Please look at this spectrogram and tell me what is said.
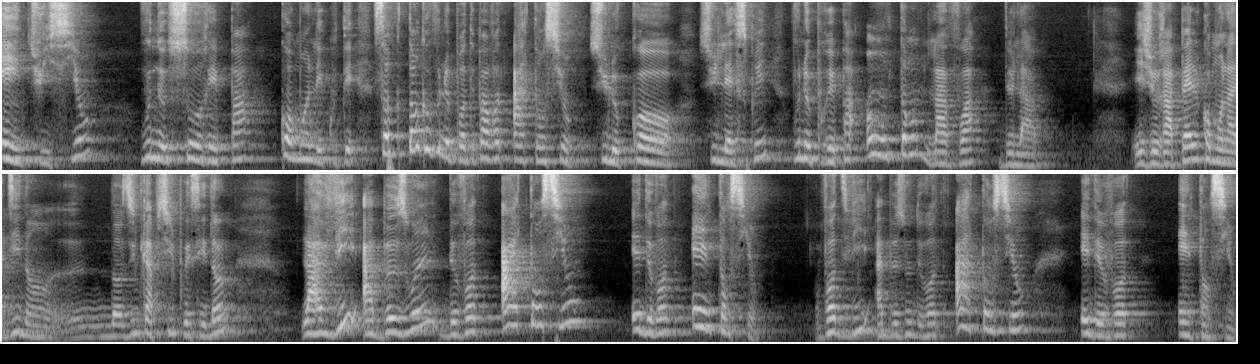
intuition, vous ne saurez pas comment l'écouter. Tant que vous ne portez pas votre attention sur le corps, sur l'esprit, vous ne pourrez pas entendre la voix de l'âme. Et je rappelle, comme on l'a dit dans, dans une capsule précédente, la vie a besoin de votre attention et de votre intention. Votre vie a besoin de votre attention et de votre intention.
